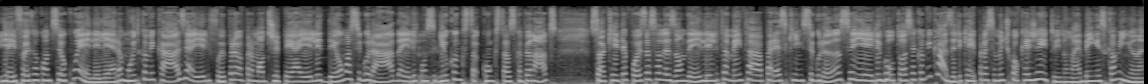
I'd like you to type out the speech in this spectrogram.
E aí foi o que aconteceu com ele. Ele era muito kamikaze, aí ele foi pra, pra MotoGP, aí ele deu uma segurada, aí ele conseguiu conquistar, conquistar os campeonatos. Só que aí depois dessa lesão dele, ele também tá, parece que em segurança e ele voltou a ser kamikaze. Ele quer ir pra cima de qualquer jeito e não é bem esse caminho, né?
